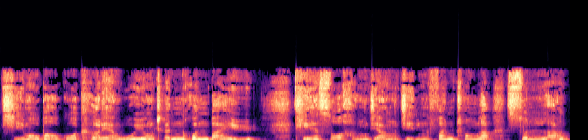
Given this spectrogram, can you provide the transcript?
奇谋报国，可怜无用，晨昏白雨。铁索横江，锦帆冲浪，孙郎。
